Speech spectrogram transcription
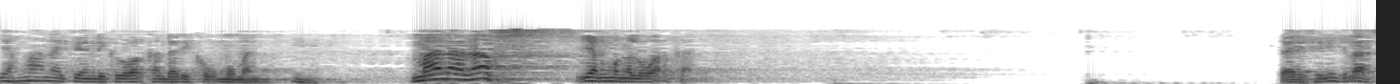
Yang mana itu yang dikeluarkan dari keumuman ini? Mana nas yang mengeluarkan? Dari sini jelas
